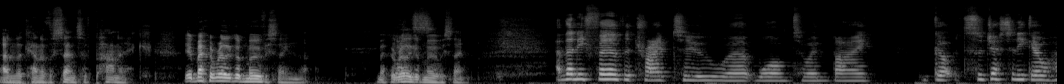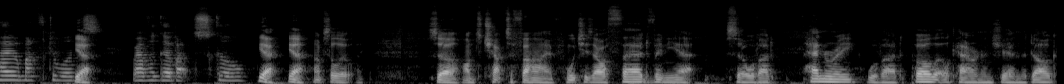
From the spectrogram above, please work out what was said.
and the kind of the sense of panic. It'd make a really good movie scene. That make a really Yes. good movie scene. And then he further tried to uh, warm to him by go suggesting he go home afterwards Yeah. Rather than go back to school. Yeah, yeah, absolutely. So on to chapter five, which is our third vignette. So we've had Henry, we've had poor little Karen and Shane the dog,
